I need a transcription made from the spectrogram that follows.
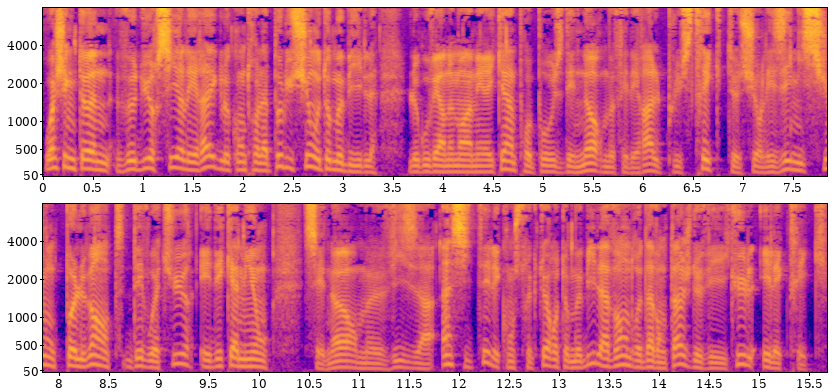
Washington veut durcir les règles contre la pollution automobile. Le gouvernement américain propose des normes fédérales plus strictes sur les émissions polluantes des voitures et des camions. Ces normes visent à inciter les constructeurs automobiles à vendre davantage de véhicules électriques.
